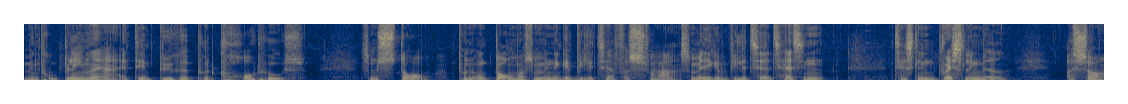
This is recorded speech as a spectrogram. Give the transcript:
Men problemet er, at det er bygget på et korthus, som står på nogle dogmer, som man ikke er villig til at forsvare, som man ikke er villig til at tage sin, tage sin wrestling med. Og så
